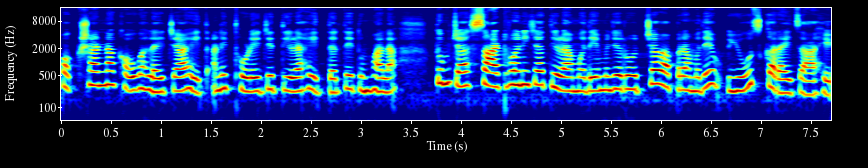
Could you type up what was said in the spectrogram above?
पक्ष्यांना खाऊ घालायचे आहेत. आणि थोडे जे तीळ आहेत तर ते तुम्हाला तुमच्या साठवणीच्या तिळामध्ये म्हणजे रोजच्या वापरामध्ये यूज करायचा आहे.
